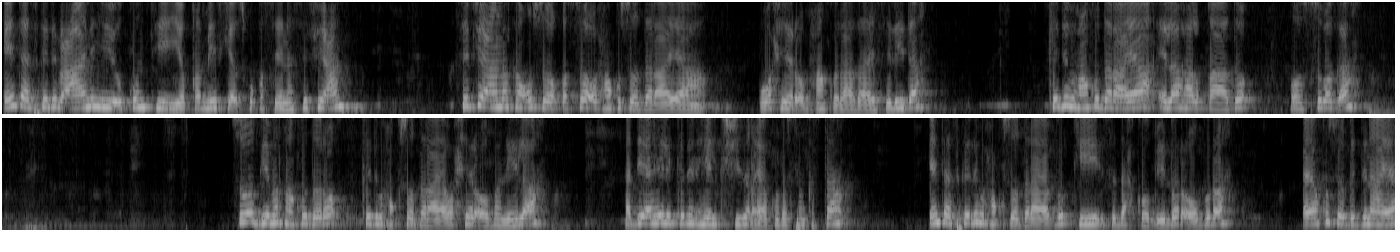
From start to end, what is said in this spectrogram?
Intaas kadib caanihii ukuntii iyo qamiirkii isku qasaynaa si fiican. Si fiican markaan u soo qaso waxaan ku soo darayaa wax yar oo maxaan ku irahdaa saliid ah. Kadib waxaan ku darayaa ilaa hal qaado oo subag ah. Subagii markaan ku daro kadib waxaan ku soo darayaa wax yar oo vaniilo ah haddii aa heli karin heelka shiidan ayaa ku darsan kartaa intaas kadib waxaan ku soo darayaa burkii saddex koob iyo bar oo bur ah. Ayaan ku soo gedinayaa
